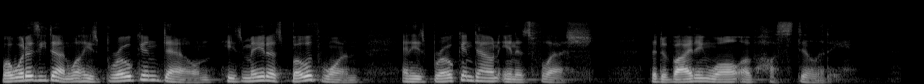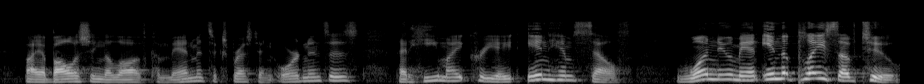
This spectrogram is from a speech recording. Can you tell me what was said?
Well, what has He done? Well, He's broken down, He's made us both one, and He's broken down in His flesh the dividing wall of hostility by abolishing the law of commandments expressed in ordinances, that He might create in Himself one new man in the place of two,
